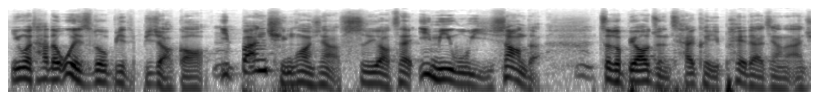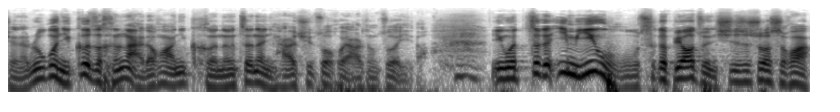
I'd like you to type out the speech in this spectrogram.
因为它的位置都比比较高，一般情况下是要在一米五以上的这个标准才可以佩戴这样的安全带。如果你个子很矮的话，你可能真的你还要去坐回儿童座椅的，因为这个一米五这个标准，其实说实话。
